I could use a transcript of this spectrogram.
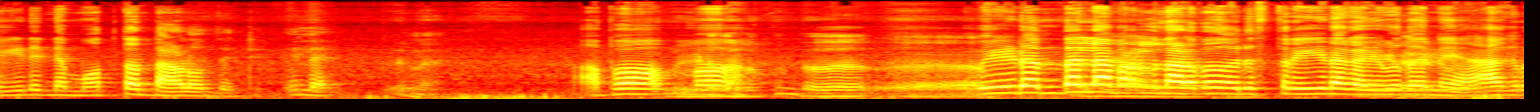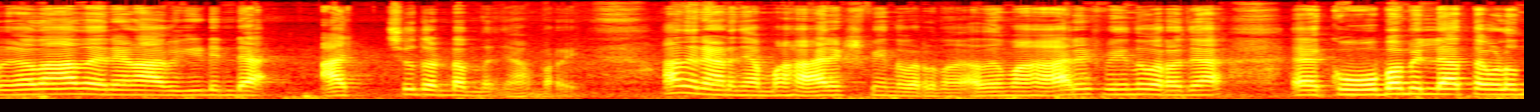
വീടിന്റെ മൊത്തം താളവും തെറ്റും ഇല്ലേ? അപ്പോൾ വീട് എന്തെല്ലാം പറഞ്ഞു നടത്തുന്നത് ഒരു സ്ത്രീയുടെ കഴിവ് തന്നെയാണ് ആ ഗൃഹനാഥ തന്നെയാണ് ആ വീടിന്റെ അച്യുതണ്ടെന്ന് ഞാൻ പറയും. അതിനാണ് ഞാൻ മഹാലക്ഷ്മി എന്ന് പറയുന്നത്. അത് മഹാലക്ഷ്മി എന്ന് പറഞ്ഞാൽ കോപമില്ലാത്തവളും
